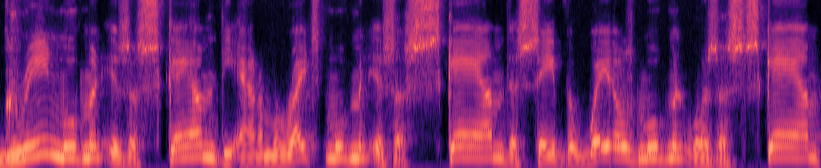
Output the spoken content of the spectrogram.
green movement is a scam. The animal rights movement is a scam. The Save the Whales movement was a scam.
